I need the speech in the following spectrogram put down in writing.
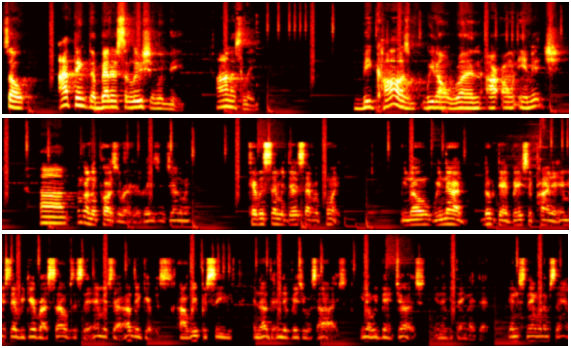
So I think the better solution would be, honestly, because we don't run our own image. Um, I'm going to pause it right here, ladies and gentlemen. Kevin Simon does have a point. You know, we're not looked at based upon the image that we give ourselves. It's the image that other give us, how we perceive in other individuals' eyes. You know, we've been judged and everything like that. You understand what I'm saying?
